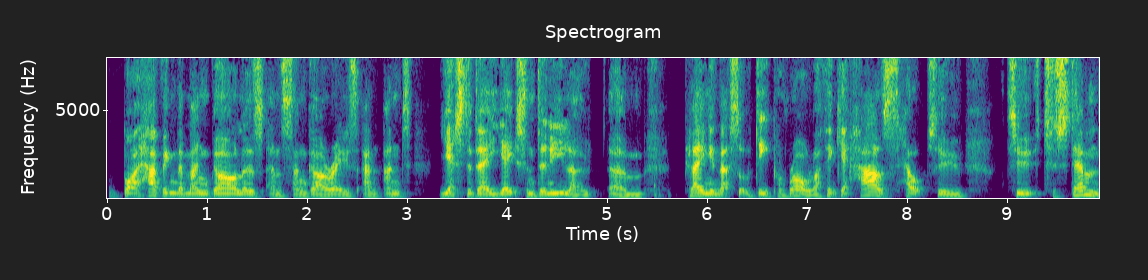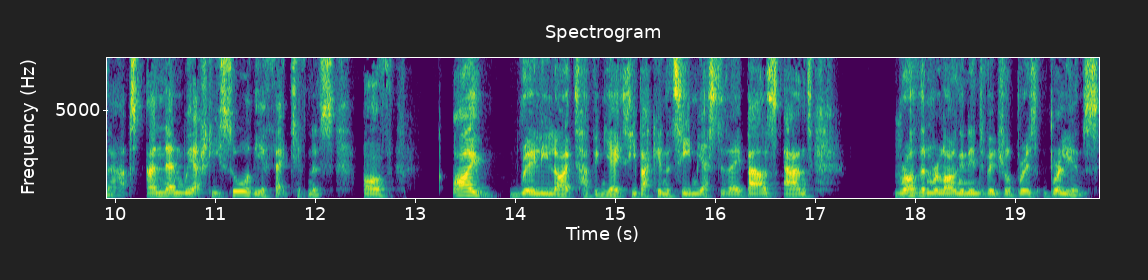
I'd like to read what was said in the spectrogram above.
by having the Mangalas and Sangares and and yesterday Yates and Danilo um, playing in that sort of deeper role. I think it has helped to to to stem that, and then we actually saw the effectiveness of. I really liked having Yatesy back in the team yesterday, Baz, and rather than relying on individual brilliance,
